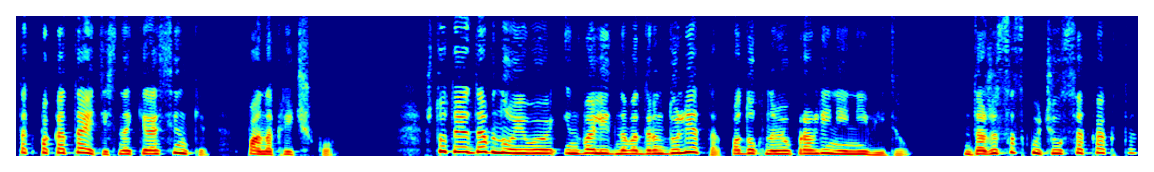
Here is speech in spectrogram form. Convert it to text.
так покатайтесь на керосинке пана Кричко. Что-то я давно его инвалидного драндулета под окнами управления не видел. Даже соскучился как-то.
